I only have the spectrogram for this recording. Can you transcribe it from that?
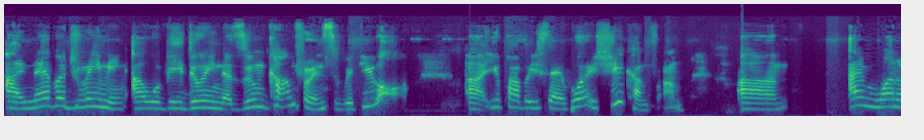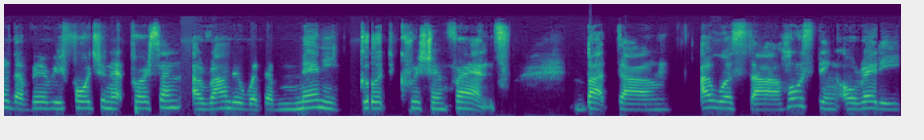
I never dreaming I would be doing a Zoom conference with you all. Uh, you probably say, where did she come from? Um, I'm one of the very fortunate person around it with many good Christian friends. But um, I was uh, hosting already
